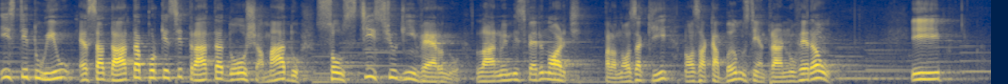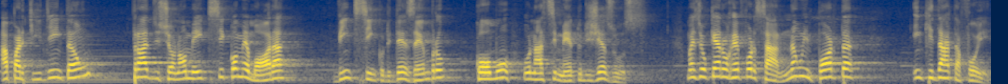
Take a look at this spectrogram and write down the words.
instituiu essa data porque se trata do chamado solstício de inverno, lá no hemisfério norte. Para nós aqui, nós acabamos de entrar no verão. E a partir de então, tradicionalmente se comemora 25 de dezembro como o nascimento de Jesus. Mas eu quero reforçar, não importa em que data foi,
